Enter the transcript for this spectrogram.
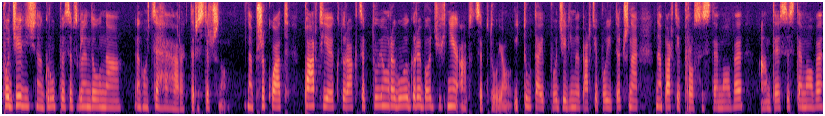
podzielić na grupy ze względu na jakąś cechę charakterystyczną. Na przykład partie, które akceptują reguły gry, bądź ich nie akceptują. I tutaj podzielimy partie polityczne na partie prosystemowe, antysystemowe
